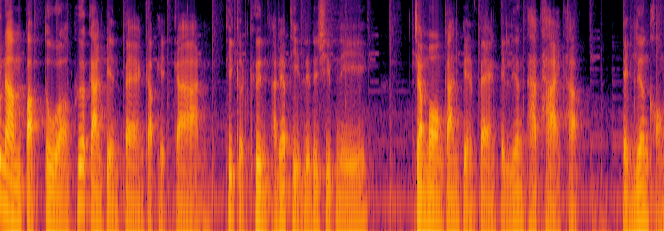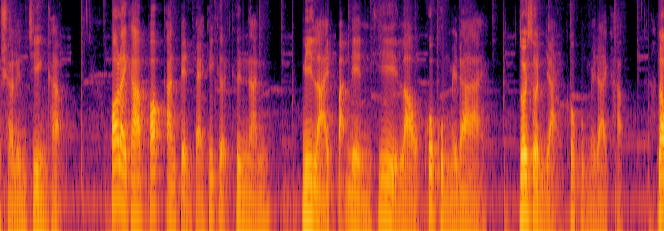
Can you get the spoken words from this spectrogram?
ู้นำปรับตัวเพื่อการเปลี่ยนแปลงกับเหตุการณ์ที่เกิดขึ้น Adaptive Leadership นี้ จะมองการเปลี่ยนแปลงเป็นเรื่องท้าทายครับ เป็นเรื่องของ challenging ครับ เพราะอะไรครับ เพราะการเปลี่ยนแปลงที่เกิดขึ้นนั้น มีหลายประเด็นที่เราควบคุมไม่ได้ โดยส่วนใหญ่ควบคุมไม่ได้ครับ เรา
